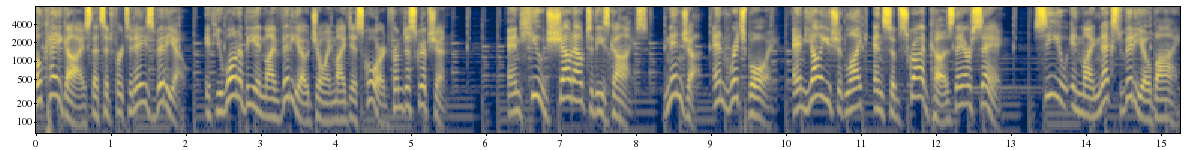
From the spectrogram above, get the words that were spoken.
Okay guys, that's it for today's video. If you want to be in my video, join my Discord from description. And huge shout out to these guys, Ninja and Rich Boy. And y'all you should like and subscribe cause they are saying. See you in my next video, bye.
